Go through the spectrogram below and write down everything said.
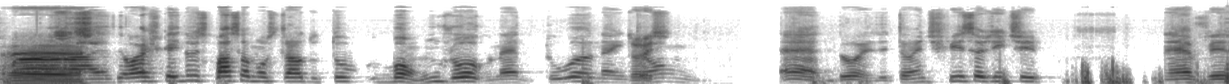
É. Mas eu acho que ainda o espaço amostral do tu, bom, um jogo, né? Tua, né? Então Dois. é, dois. Então é difícil a gente né, ver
